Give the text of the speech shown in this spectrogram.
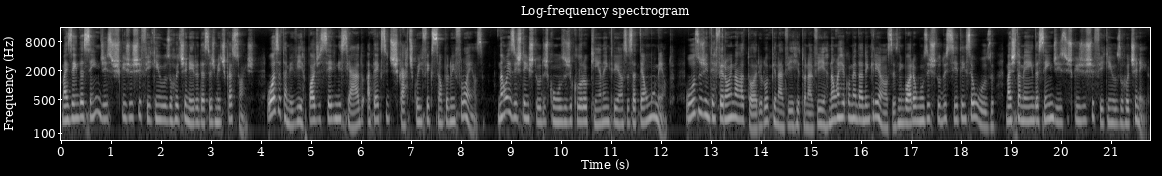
mas ainda sem indícios que justifiquem o uso rotineiro dessas medicações. O oseltamivir pode ser iniciado até que se descarte com infecção pelo influenza. Não existem estudos com uso de cloroquina em crianças até o momento. O uso de interferon inalatório, lopinavir e ritonavir não é recomendado em crianças, embora alguns estudos citem seu uso, mas também ainda sem indícios que justifiquem o uso rotineiro.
